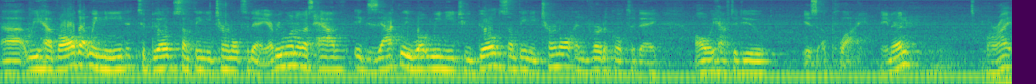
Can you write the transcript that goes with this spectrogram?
uh, we have all that we need to build something eternal today. Every one of us have exactly what we need to build something eternal and vertical today. All we have to do is apply. Amen? All right.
